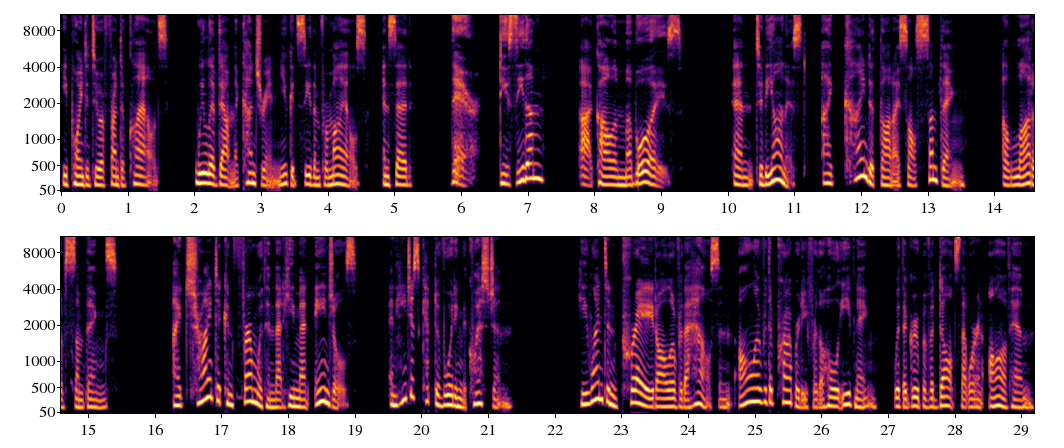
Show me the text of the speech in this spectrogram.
He pointed to a front of clouds. We lived out in the country and you could see them for miles, and said, There, do you see them? I call them my boys. And to be honest, I kinda thought I saw something. A lot of somethings. I tried to confirm with him that he meant angels, and he just kept avoiding the question. He went and prayed all over the house and all over the property for the whole evening, with a group of adults that were in awe of him.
